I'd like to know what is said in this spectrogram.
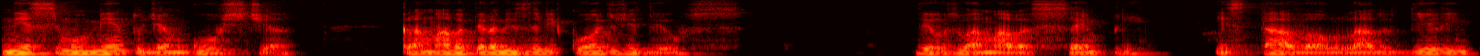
nesse momento de angústia, clamava pela misericórdia de Deus. Deus o amava sempre, estava ao lado dele em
